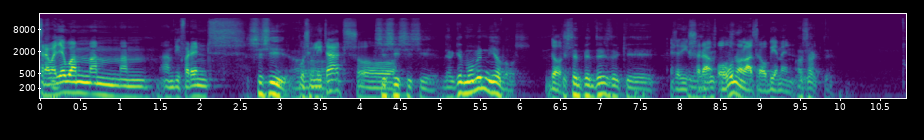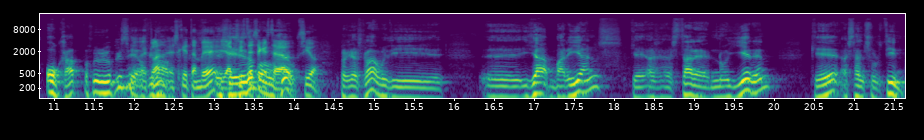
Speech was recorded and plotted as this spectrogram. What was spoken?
Treballeu amb, amb, amb, amb diferents... Sí, sí. eh, possibilitats o- Sí, sí, sí, sí. En aquest moment n'hi ha dos. Dos. Estem pendents de que... És a dir, eh, serà o un o l'altre, òbviament. Exacte. O cap, jo què sé, Eh, al clar, final. és que també És ja que existeix aquesta opció. Perquè, esclar, vull dir, eh, hi ha variants que ara no hi eren que estan sortint,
